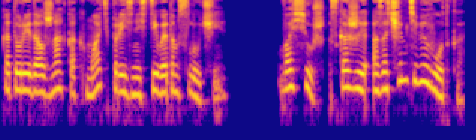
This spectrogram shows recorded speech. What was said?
которые должна, как мать, произнести в этом случае. «Васюш, скажи, а зачем тебе водка?»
